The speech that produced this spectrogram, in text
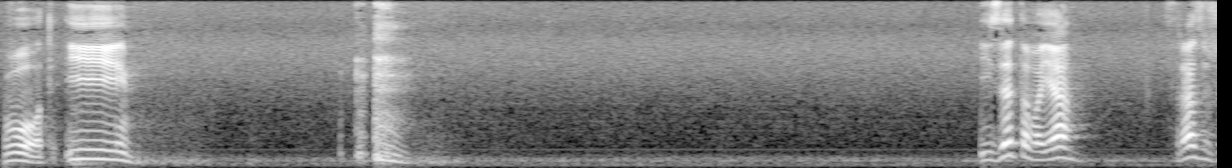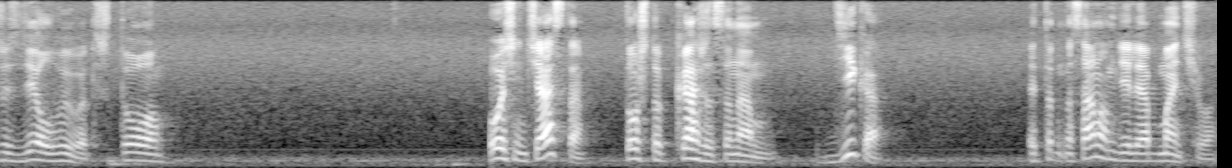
Вот. И из этого я сразу же сделал вывод, что очень часто то, что кажется нам дико, это на самом деле обманчиво.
